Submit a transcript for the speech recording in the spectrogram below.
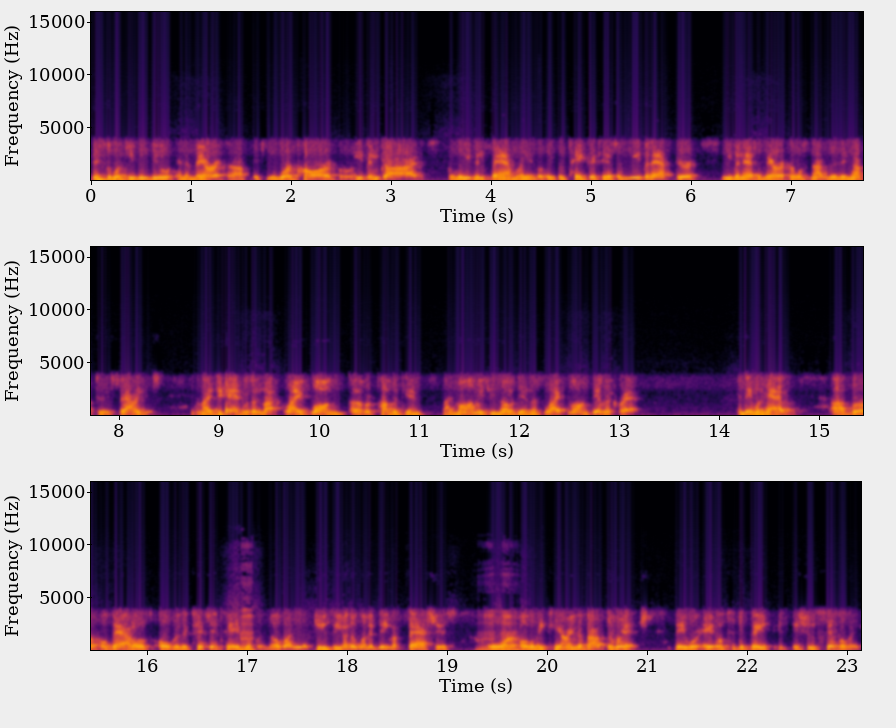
This is what you can do in America if you work hard, believe in God, believe in family, and believe in patriotism, even after, even as America was not living up to its values. And my dad was a lifelong uh, Republican. My mom, as you know, Dennis, lifelong Democrat. And they would have uh, verbal battles over the kitchen table, but nobody accused the other one of being a fascist or only caring about the rich. They were able to debate these issues civilly.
